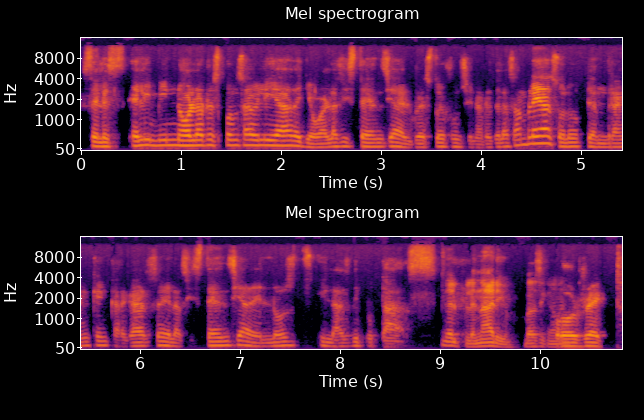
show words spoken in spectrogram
se les eliminó la responsabilidad de llevar la asistencia del resto de funcionarios de la Asamblea, solo tendrán que encargarse de la asistencia de los y las diputadas. Del plenario, básicamente. Correcto.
